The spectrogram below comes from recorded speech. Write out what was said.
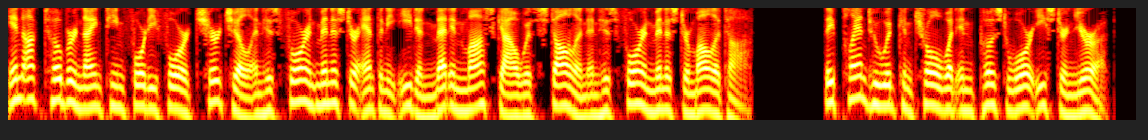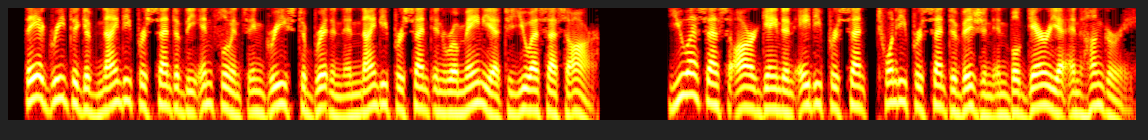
In October 1944 Churchill and his foreign minister Anthony Eden met in Moscow with Stalin and his foreign minister Molotov. They planned who would control what in post-war Eastern Europe. They agreed to give 90% of the influence in Greece to Britain and 90% in Romania to USSR. USSR gained an 80%, 20% division in Bulgaria and Hungary.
